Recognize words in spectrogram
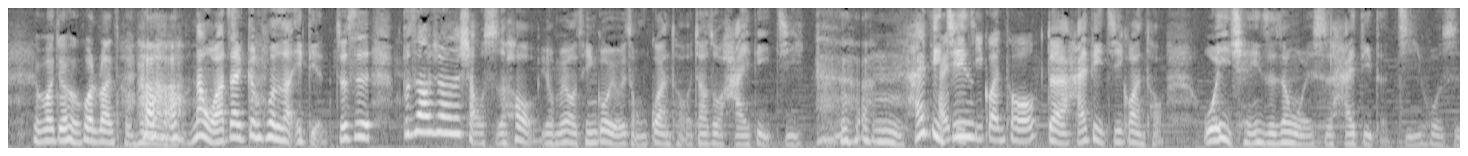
有没有觉得很混乱？很混乱。那我要再更混乱一点，就是不知道就是小时候有没有听过有一种罐头叫做海底鸡？嗯，海底鸡罐头，对，海底鸡罐头。我以前一直认为是海底的鸡，或是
